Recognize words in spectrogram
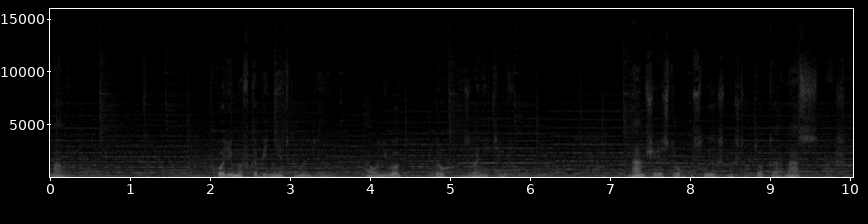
мало ли. Входим мы в кабинет командира, а у него вдруг звонит телефон. Нам через трубку слышно, что кто-то нас спрашивает.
